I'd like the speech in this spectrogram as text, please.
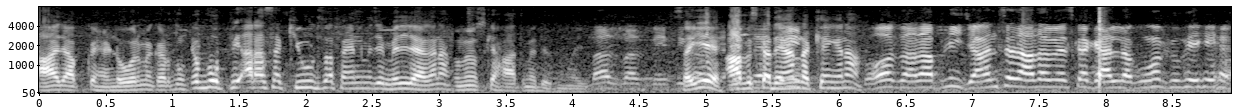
आज आपके हैंडओवर में कर दूँ। जब वो प्यारा सा क्यूट सा फ़ैन मुझे मिल जाएगा ना तो मैं उसके हाथ में दे दूँगा सही है? आप इसका ध्यान रखेंगे ना। बहुत ज़्यादा अपनी जान से ज़्यादा मैं इसका ख्याल रखूँगा क्योंकि ये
